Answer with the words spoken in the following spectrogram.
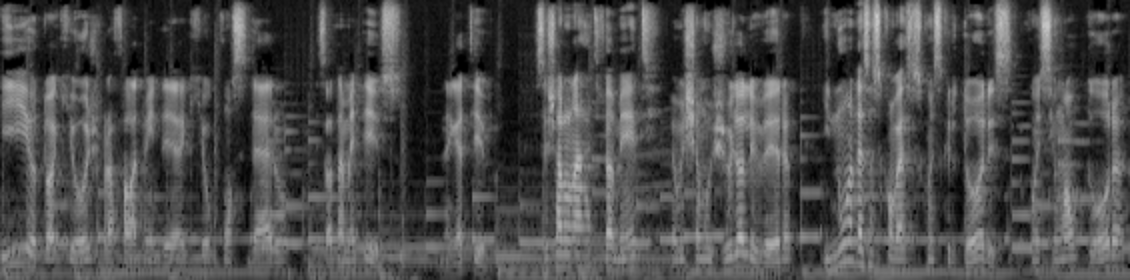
E eu tô aqui hoje para falar de uma ideia que eu considero exatamente isso, negativa. Fecharam narrativamente, eu me chamo Júlio Oliveira e numa dessas conversas com escritores, eu conheci uma autora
